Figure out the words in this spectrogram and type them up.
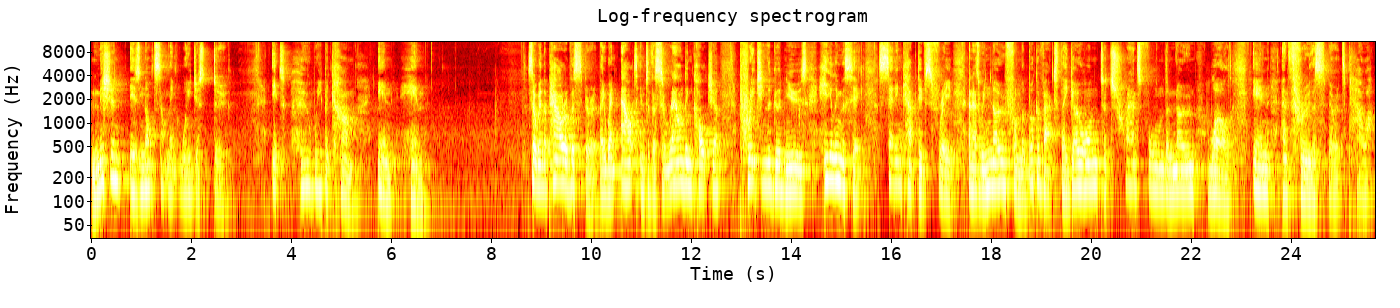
Mission is not something we just do, it's who we become in Him. So, in the power of the Spirit, they went out into the surrounding culture, preaching the good news, healing the sick, setting captives free. And as we know from the book of Acts, they go on to transform the known world in and through the Spirit's power.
